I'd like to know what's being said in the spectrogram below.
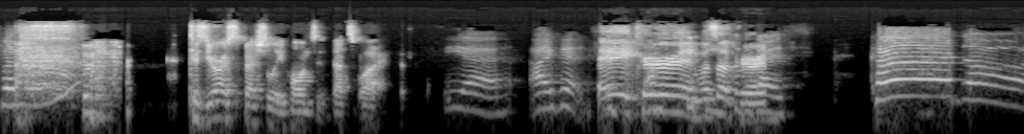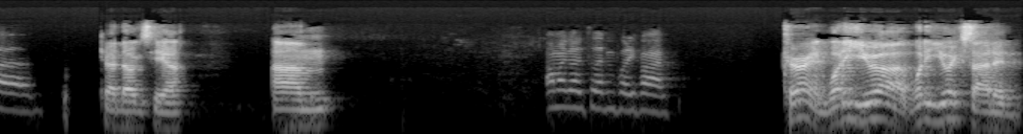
"For me." Because you're especially haunted, that's why. Yeah, I get. Hey, Curran, what's up, Curran? Curran. Cat Dog's here. Um, Oh my God, it's eleven forty-five. Curran, what are you uh, what are you excited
